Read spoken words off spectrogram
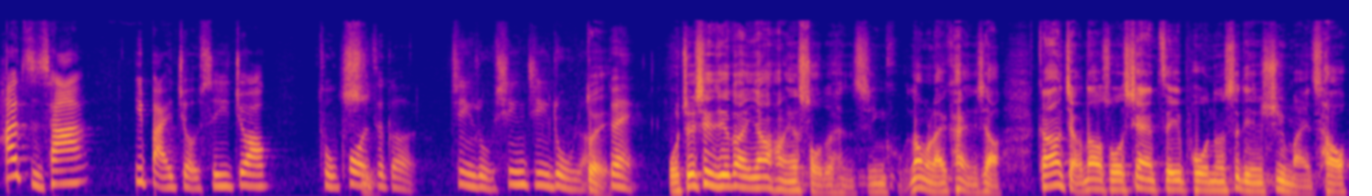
它只差一百九十亿就要突破这个记录新记录了，对对。我觉得现阶段央行也守得很辛苦。那我们来看一下，刚刚讲到说，现在这一波呢是连续买超，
